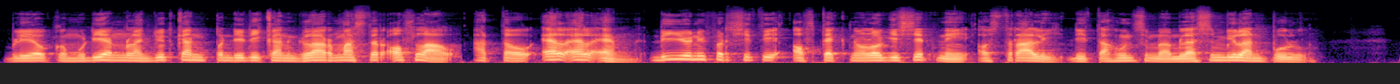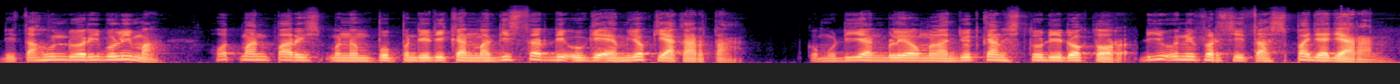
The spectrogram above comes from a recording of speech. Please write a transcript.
Beliau kemudian melanjutkan pendidikan gelar Master of Law atau LLM di University of Technology Sydney, Australia di tahun 1990. Di tahun 2005, Hotman Paris menempuh pendidikan magister di UGM Yogyakarta. Kemudian beliau melanjutkan studi doktor di Universitas Pajajaran.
